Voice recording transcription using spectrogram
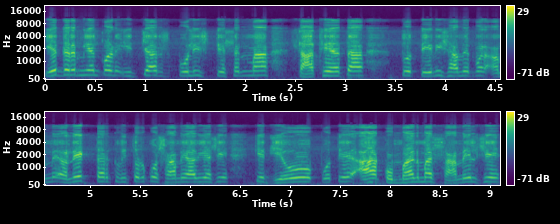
એ દરમિયાન પણ ઇન્ચાર્જ પોલીસ સ્ટેશનમાં સાથે હતા. તો તેની સામે પણ અમે અનેક તર્ક વિતર્કો સામે આવ્યા છે કે જેઓ પોતે આ કૌભાંડમાં સામેલ છે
